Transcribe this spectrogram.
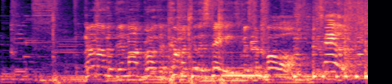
None other than my brother coming to the stage, Mr. Paul Taylor.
